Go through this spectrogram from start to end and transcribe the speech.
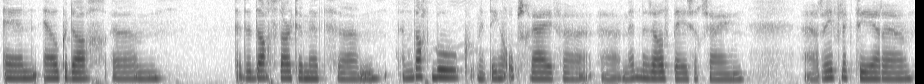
En elke dag um, de dag starten met um, een dagboek, met dingen opschrijven, uh, met mezelf bezig zijn uh, reflecteren,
